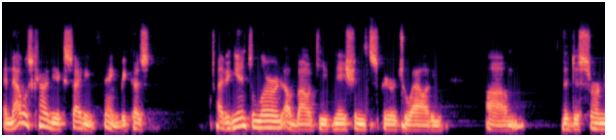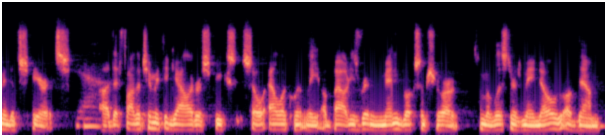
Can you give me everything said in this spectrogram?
And that was kind of the exciting thing because I began to learn about the Ignatian spirituality, um, the discernment of spirits yeah. uh, that Father Timothy Gallagher speaks so eloquently about. He's written many books, I'm sure some of the listeners may know of them.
